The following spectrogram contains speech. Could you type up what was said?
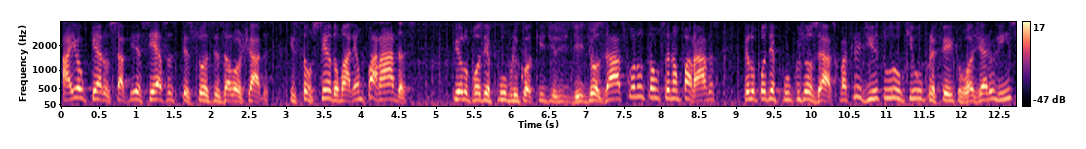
Aí eu quero saber se essas pessoas desalojadas estão sendo, Mari, amparadas pelo poder público aqui de, de, de Osasco ou não estão sendo amparadas pelo poder público de Osasco. Acredito que o prefeito Rogério Lins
